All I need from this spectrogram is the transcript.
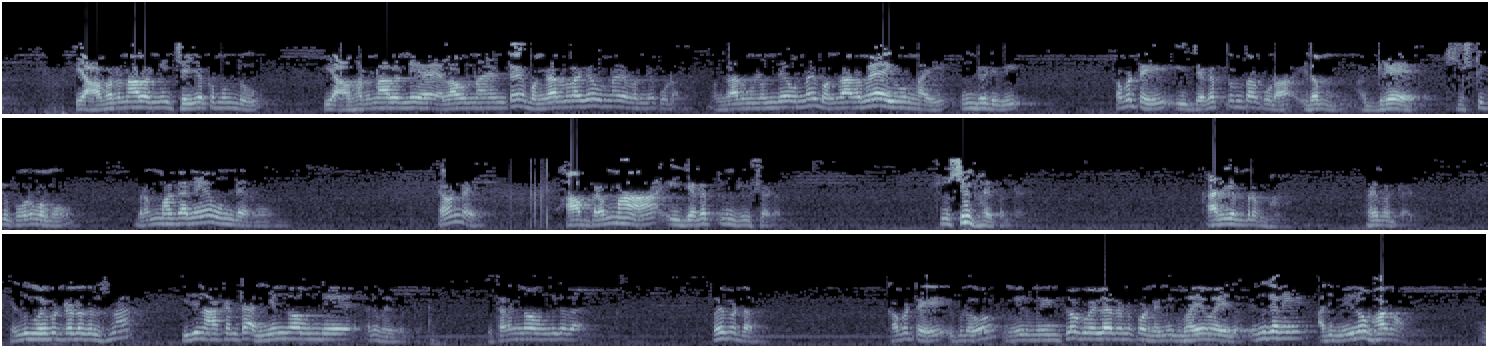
ఈ ఆభరణాలన్నీ చెయ్యకముందు ఈ ఆభరణాలన్నీ ఎలా ఉన్నాయంటే బంగారంలాగే ఉన్నాయి అవన్నీ కూడా. బంగారం ఉన్నదే ఉన్నాయి బంగారమే అయి ఉన్నాయి ఉండడివి కాబట్టి ఈ జగత్తంతా కూడా ఇదం అగ్రే సృష్టికి పూర్వము బ్రహ్మగానే ఉండేను. ఏమండి? ఆ బ్రహ్మ ఈ జగత్తును చూశాడు. చూసి భయపడ్డాడు. కార్యబ్రహ్మ భయపడ్డాడు. ఎందుకు భయపడ్డాడో తెలిసిన ఇది నాకంటే అన్యంగా ఉందే అని భయపడ్డాడు. ఇతరంగా ఉంది కదా. భయపడ్డారు. కాబట్టి ఇప్పుడు మీరు మీ ఇంట్లోకి వెళ్ళారనుకోండి మీకు భయం అయ్యేది. ఎందుకని? అది మీలో భాగం.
